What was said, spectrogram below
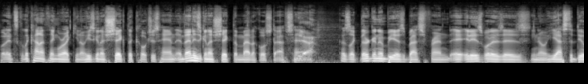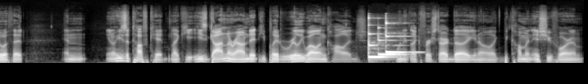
But it's the kind of thing where like you know he's gonna shake the coach's hand and then he's gonna shake the medical staff's hand. Yeah. because like they're gonna be his best friend. It, it is what it is. You know, he has to deal with it, and you know he's a tough kid. Like he he's gotten around it. He played really well in college when it like first started to you know like become an issue for him.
